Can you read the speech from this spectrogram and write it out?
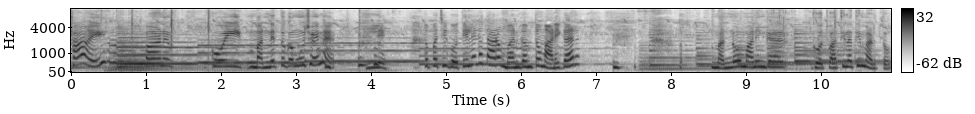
થાય પણ કોઈ મનને તો ગમવું જોઈએ ને? લે તો પછી ગોતી લે ને તારો મનગમતો માણીકર? મનનો માણીગર ગોતવાથી નથી મળતો.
